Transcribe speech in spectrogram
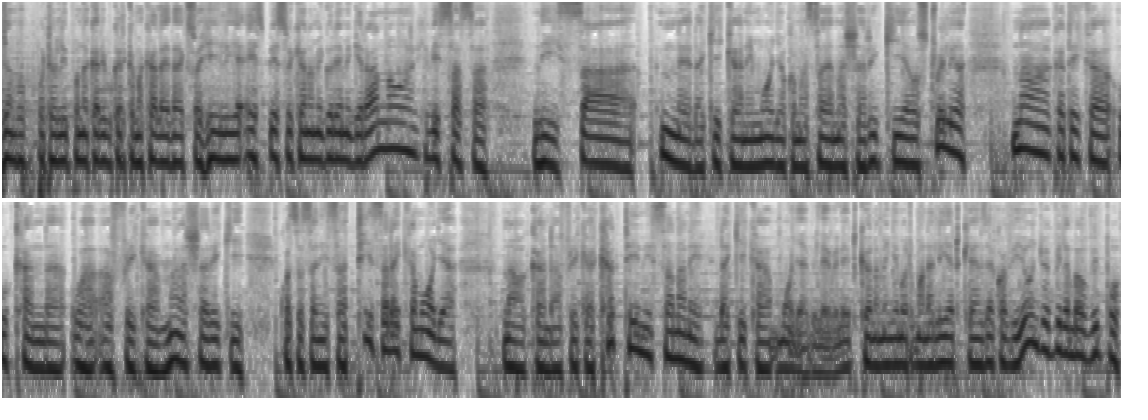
Jambo popote ulipo na karibu katika makala ya idhaa ya Kiswahili ya SBS ukiwa na migodi ya migerano. Hivi sasa ni saa nne dakika ni moja kwa masaa ya mashariki ya Australia, na katika ukanda wa Afrika Mashariki kwa sasa ni saa tisa dakika moja na ukanda wa Afrika Kati ni saa nane dakika moja vilevile, tukiwa na mengi ambayo tumeandalia, tukianzia kwa vionjwa vile ambavyo vipo,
